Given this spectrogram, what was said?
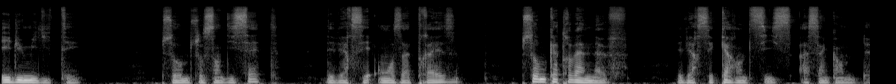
et l'humilité. Psaume 77, des versets 11 à 13, Psaume 89, les versets 46 à 52.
